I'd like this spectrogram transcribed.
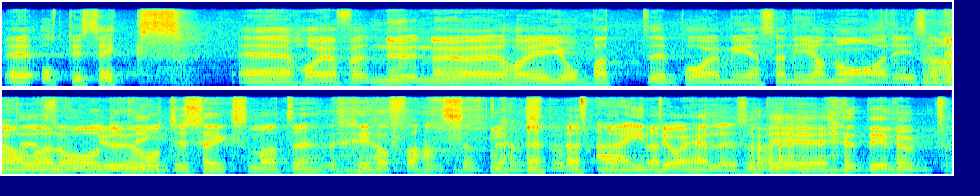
eh, 86. Eh, har jag för, nu, nu har jag jobbat eh, på AME sedan i januari. så Hur eh, gammal saker var du ting- 86, Matte? Jag fanns inte ens då. Nej, inte jag heller, så det, det är lugnt.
